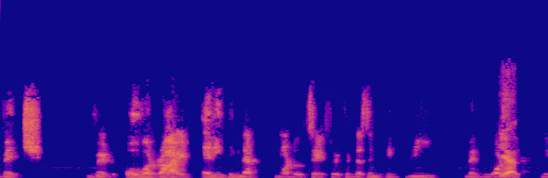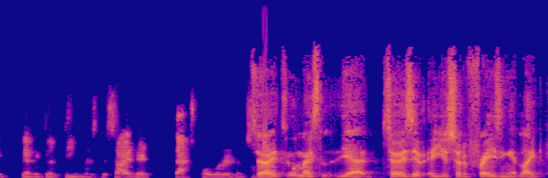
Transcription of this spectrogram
which would override anything that model says. So if it doesn't agree with what yeah. the clinical team has decided, that's overridden. So, so it's almost yeah. So is it? Are you sort of phrasing it like?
